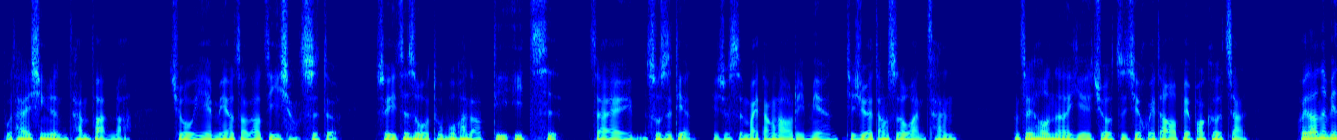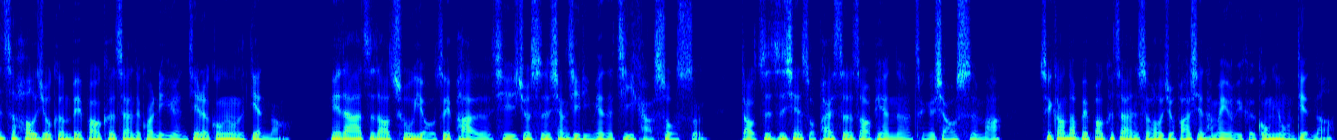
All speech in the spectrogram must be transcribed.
不太信任摊贩了，就也没有找到自己想吃的。所以这是我徒步环岛第一次在素食店，也就是麦当劳里面解决了当时的晚餐。那最后呢，也就直接回到背包客栈。回到那边之后，就跟背包客栈的管理员借了公用的电脑。因为大家知道出游最怕的，其实就是相机里面的记忆卡受损，导致之前所拍摄的照片呢整个消失嘛。所以刚到背包客栈的时候，就发现他们有一个公用电脑。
